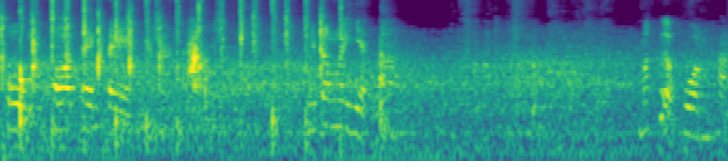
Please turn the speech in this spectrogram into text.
โขลกพอแตกๆนะคะ ไม่ต้องละเอียดมาก มะเขือพวงค่ะ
